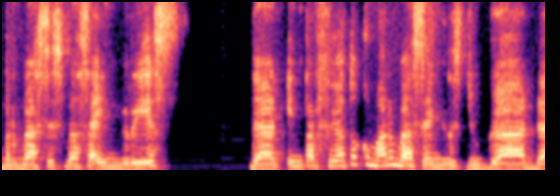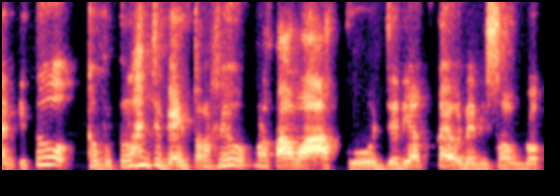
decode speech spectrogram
berbasis bahasa Inggris. Dan interview tuh kemarin bahasa Inggris juga. Dan itu kebetulan juga interview pertama aku. Jadi aku kayak udah disogok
